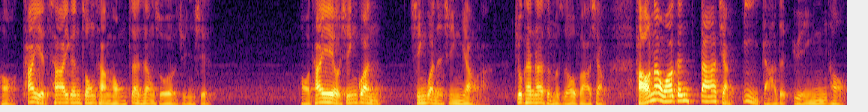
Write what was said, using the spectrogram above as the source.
哦，它也差一根中长红站上所有均线，哦，它也有新冠新冠的新药啦，就看它什么时候发酵。好，那我要跟大家讲益达的原因，哈，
